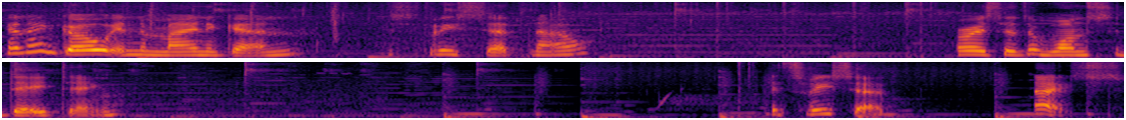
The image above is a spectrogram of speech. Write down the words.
Can I go in the mine again? Is it reset now? Or is it a once a day thing? It's reset. Nice.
